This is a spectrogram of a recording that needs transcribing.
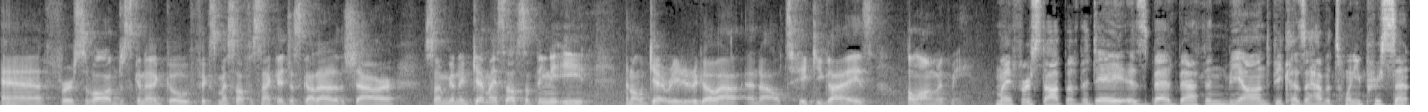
And first of all, I'm just gonna go fix myself a snack. I just got out of the shower, so I'm gonna get myself something to eat and I'll get ready to go out and I'll take you guys along with me. My first stop of the day is Bed Bath & Beyond because I have a 20%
